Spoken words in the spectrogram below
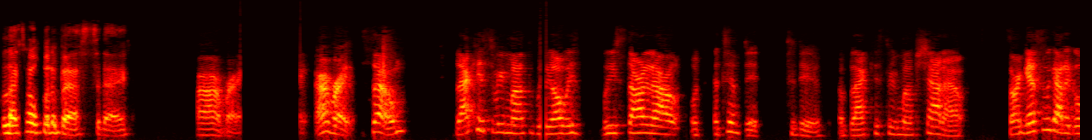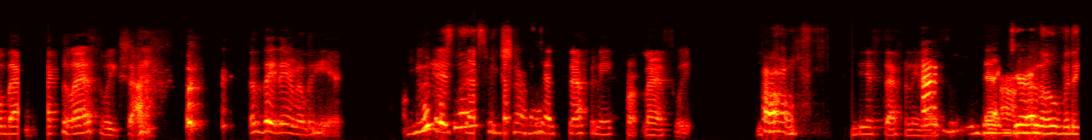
let's hope for the best today. All right. All right. So, Black History Month. We always we started out attempted to do a Black History Month shout out. So I guess we got to go back, back to last week's shout out because they didn't really hear. You did last shout You had Stephanie for last week. Oh, You did Stephanie last week. that girl over there,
